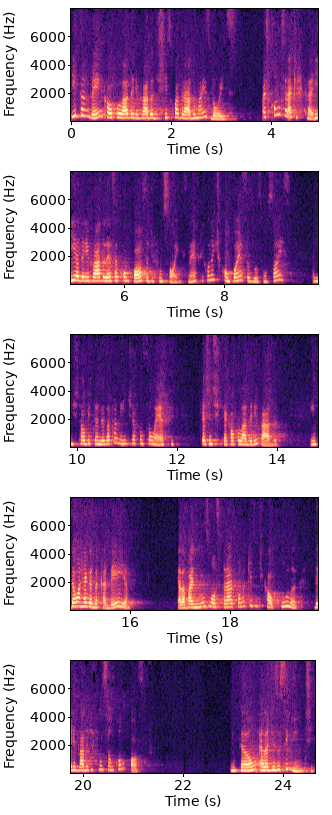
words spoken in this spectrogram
e também calcular a derivada de x quadrado mais 2. Mas como será que ficaria a derivada dessa composta de funções? Né? Porque quando a gente compõe essas duas funções, a gente está obtendo exatamente a função f que a gente quer calcular a derivada. Então, a regra da cadeia, ela vai nos mostrar como que a gente calcula derivada de função composta. Então, ela diz o seguinte:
